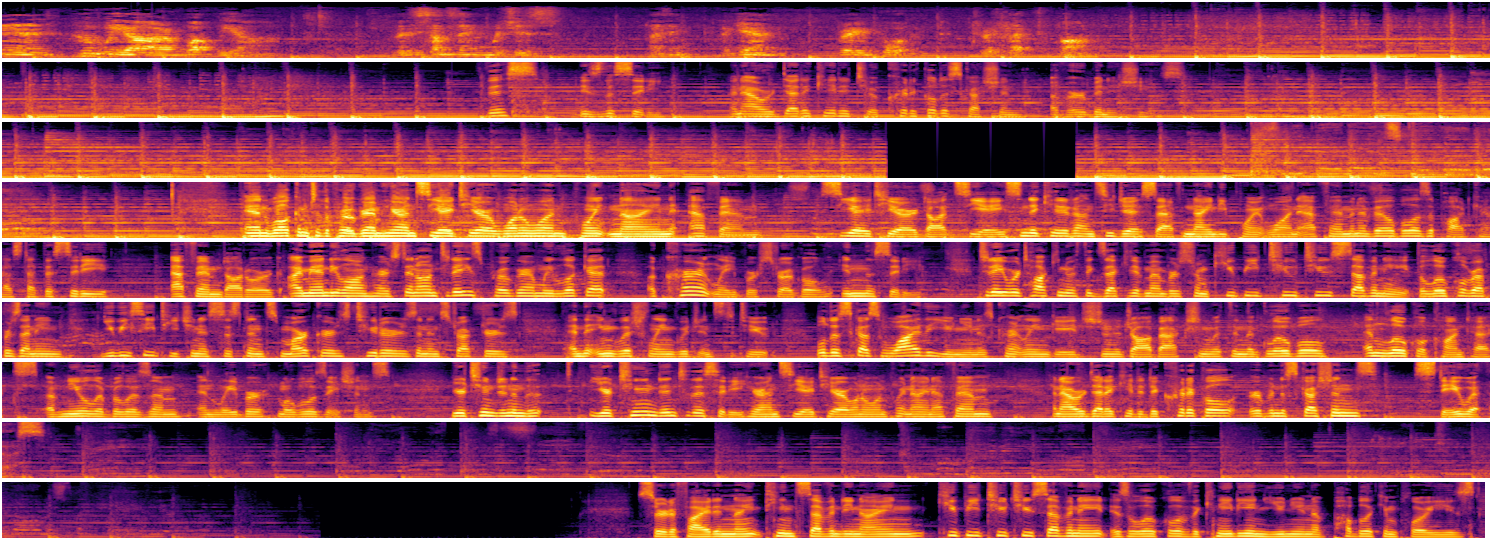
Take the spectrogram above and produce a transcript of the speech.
and who we are and what we are But it's something which is, I think, again, very important to reflect upon. This is The City, an hour dedicated to a critical discussion of urban issues. And welcome to the program here on CITR 101.9 FM, CITR.ca, syndicated on CJSF 90.1 FM, and available as a podcast at thecityfm.org. I'm Andy Longhurst, and on today's program, we look at a current labor struggle in the city. Today, we're talking with executive members from CUPE 2278, the local representing UBC teaching assistants, markers, tutors, and instructors and the English Language Institute We'll discuss why the union is currently engaged in a job action within the global and local contexts of neoliberalism and labor mobilizations. You're tuned in the you're tuned into the city here on CITR 101.9 FM, an hour dedicated to critical urban discussions. Stay with us. Certified in 1979, CUPE 2278 is a local of the Canadian Union of Public Employees,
